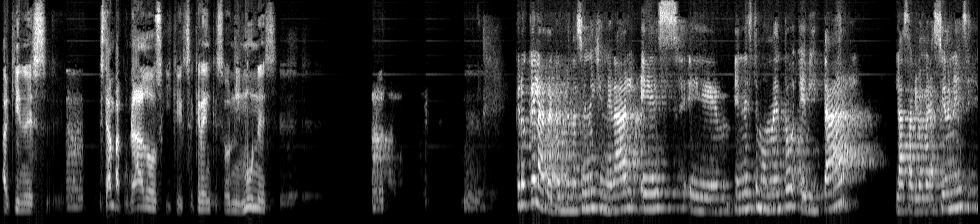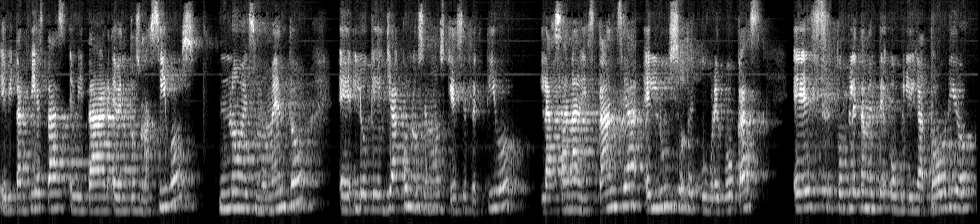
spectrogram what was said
a quienes están vacunados y que se creen que son inmunes? Creo que la recomendación en general es eh, en este momento evitar las aglomeraciones, evitar fiestas, evitar eventos masivos. No es momento. Eh, lo que ya conocemos que es efectivo, la sana distancia, el uso de cubrebocas es completamente obligatorio,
